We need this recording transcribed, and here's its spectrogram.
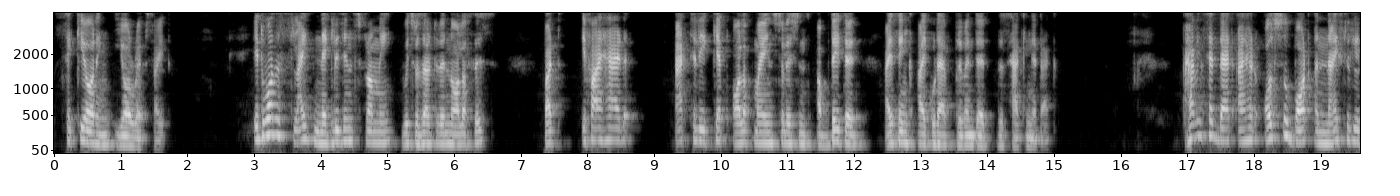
securing your website. It was a slight negligence from me which resulted in all of this. But if I had actually kept all of my installations updated, I think I could have prevented this hacking attack. Having said that, I had also bought a nice little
